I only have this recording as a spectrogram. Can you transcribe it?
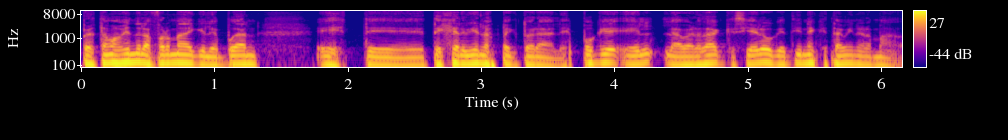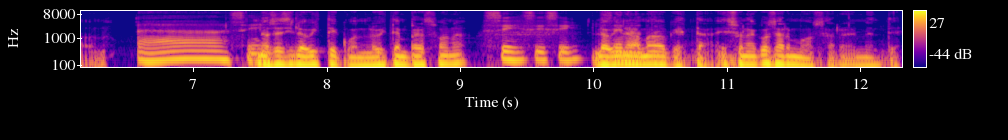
pero estamos viendo la forma de que le puedan este, tejer bien los pectorales. Porque él, la verdad, que si algo que tiene es que está bien armado. ¿no? Ah, sí. No sé si lo viste cuando lo viste en persona. Sí, sí, sí. Lo bien armado que está. Es una cosa hermosa, realmente.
